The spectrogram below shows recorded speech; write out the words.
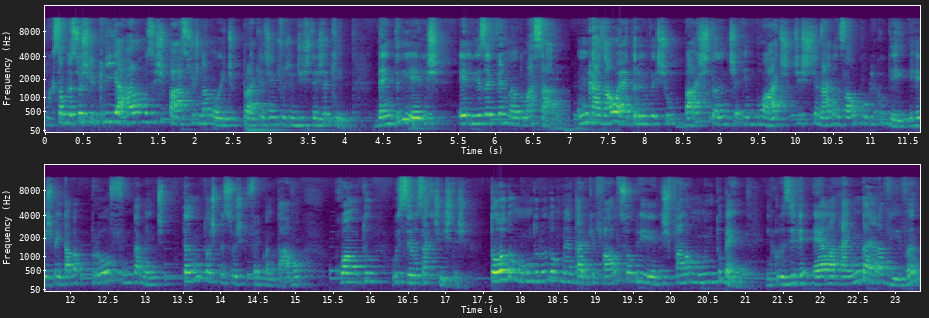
porque são pessoas que criaram os espaços na noite para que a gente hoje em dia esteja aqui. Dentre eles, Elisa e Fernando Massaro. Um casal hétero investiu bastante em boates destinadas ao público gay e respeitava profundamente tanto as pessoas que frequentavam quanto os seus artistas. Todo mundo no documentário que fala sobre eles fala muito bem. Inclusive, ela ainda era viva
